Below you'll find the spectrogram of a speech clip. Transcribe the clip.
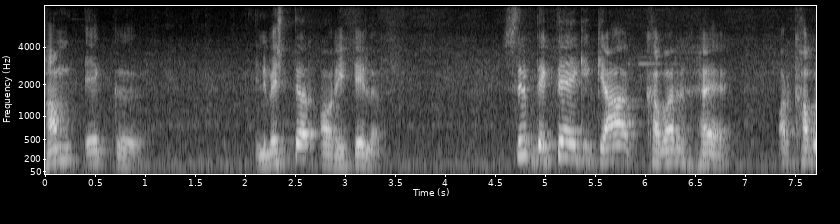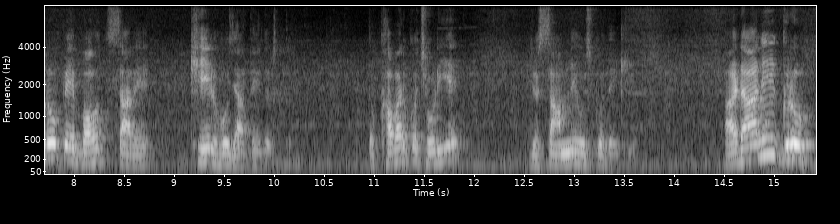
हम एक इन्वेस्टर और रिटेलर सिर्फ़ देखते हैं कि क्या खबर है और ख़बरों पे बहुत सारे खेल हो जाते हैं दोस्तों। तो खबर को छोड़िए, जो सामने उसको देखिए। अडानी ग्रुप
